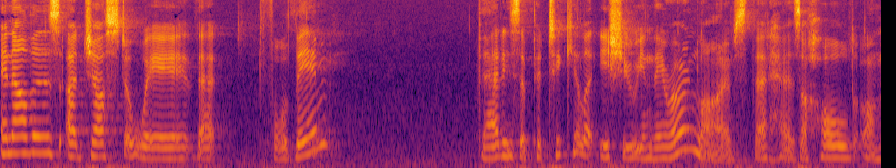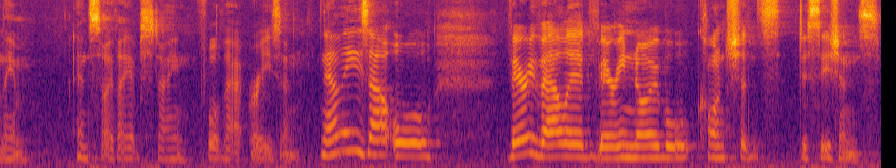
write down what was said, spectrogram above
And others are just aware that for them, that is a particular issue in their own lives that has a hold on them. And so they abstain for that reason. Now, these are all very valid, very noble conscience decisions.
